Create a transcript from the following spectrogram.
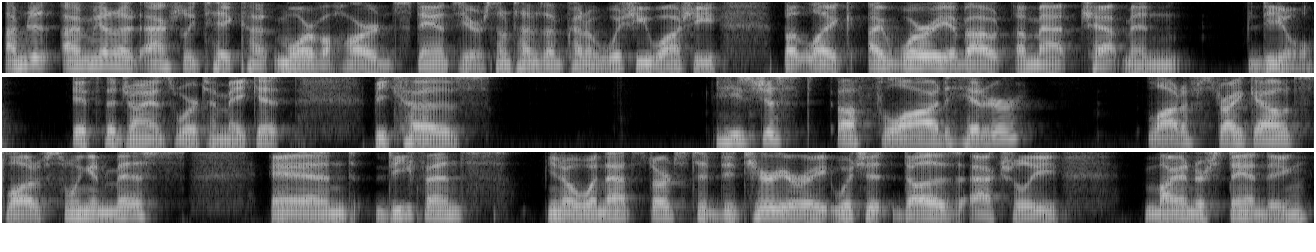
I'm just, I'm going to actually take kind of more of a hard stance here. Sometimes I'm kind of wishy washy, but like I worry about a Matt Chapman deal if the Giants were to make it because he's just a flawed hitter. A lot of strikeouts, a lot of swing and miss, and defense. You know, when that starts to deteriorate, which it does actually, my understanding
